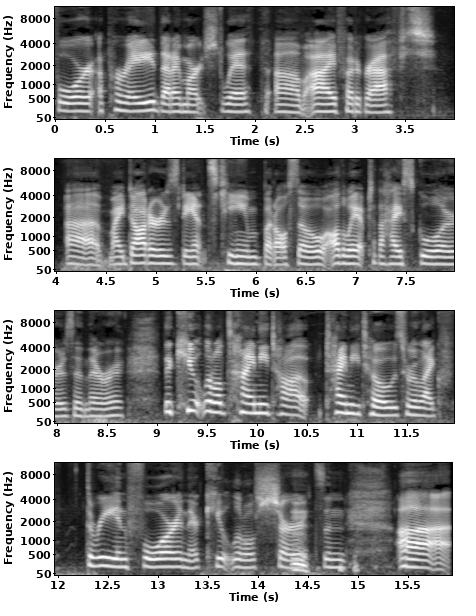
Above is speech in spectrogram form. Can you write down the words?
for a parade that I marched with. Um, I photographed uh, my daughter's dance team, but also all the way up to the high schoolers, and there were the cute little tiny to- tiny toes who are like three and four in their cute little shirts, mm. and uh,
